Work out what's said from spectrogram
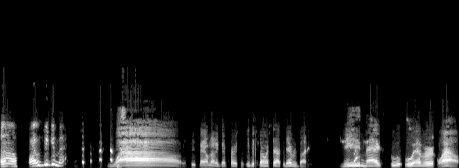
Oh, I was thinking that. Wow. She's saying I'm not a good person. She's just throwing shots at everybody. Me, Max, who, whoever. Wow.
